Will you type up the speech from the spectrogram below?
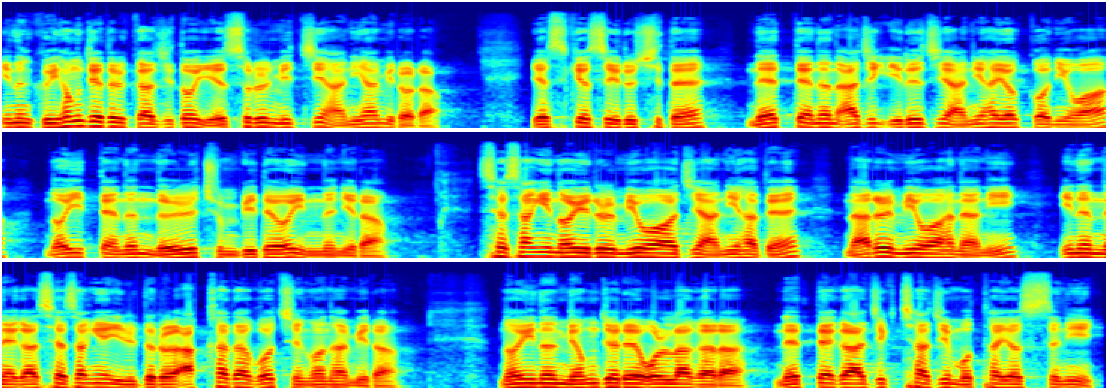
이는 그 형제들까지도 예수를 믿지 아니함이로라. 예수께서 이르시되 내 때는 아직 이르지 아니하였거니와 너희 때는 늘 준비되어 있느니라. 세상이 너희를 미워하지 아니하되 나를 미워하나니 이는 내가 세상의 일들을 악하다고 증언함이라 너희는 명절에 올라가라. 내 때가 아직 차지 못하였으니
